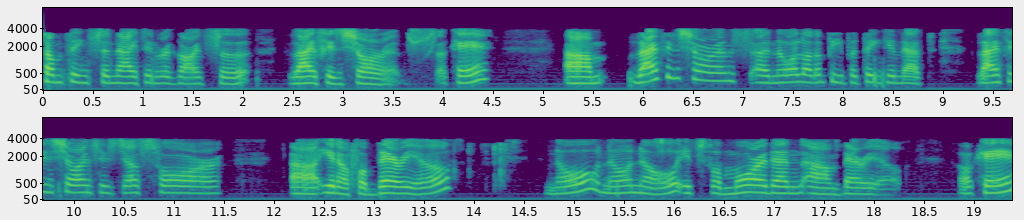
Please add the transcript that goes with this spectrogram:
some things tonight in regards to life insurance, okay? Um, life insurance, I know a lot of people thinking that life insurance is just for, uh, you know, for burial. No, no, no. It's for more than um, burial. Okay?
